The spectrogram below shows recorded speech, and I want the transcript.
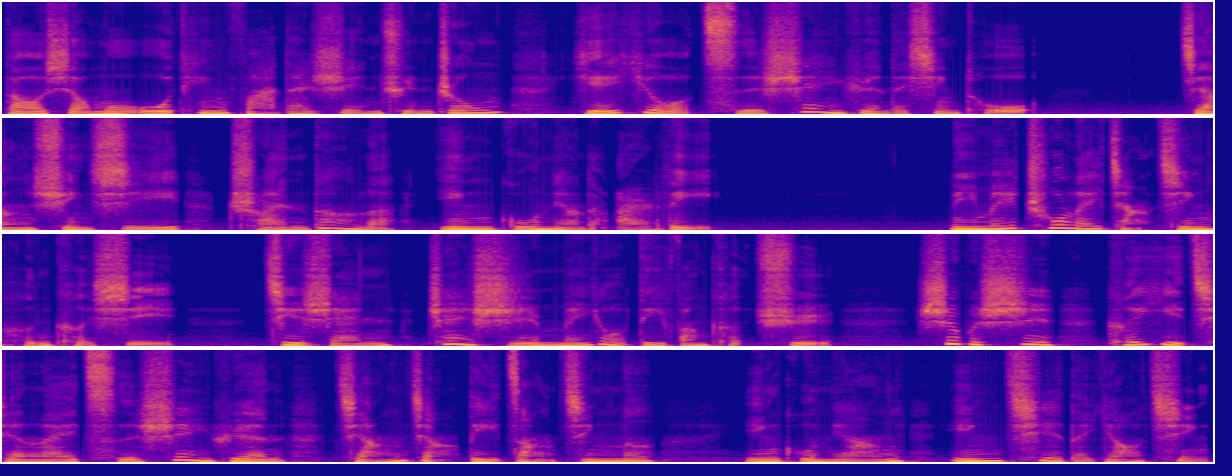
到小木屋听法的人群中，也有慈善院的信徒，将讯息传到了英姑娘的耳里。你没出来讲经，很可惜。既然暂时没有地方可去，是不是可以前来慈圣院讲讲地藏经呢？英姑娘殷切的邀请，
